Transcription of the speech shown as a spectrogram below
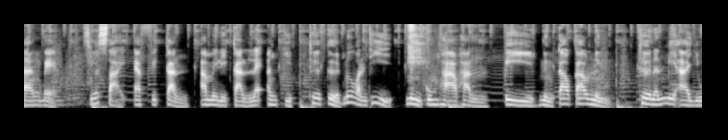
นางแบบเชื้อสายแอฟริกัน อเมริกัน และอังกฤษ เธอเกิดเมื่อวันที่ 1 กุมภาพันธ์ ปี 1991 เธอนั้นมีอายุ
